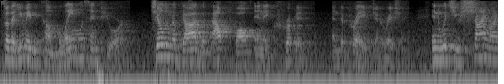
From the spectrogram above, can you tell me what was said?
so that you may become blameless and pure children of God without fault in a crooked and depraved generation, in which you shine like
